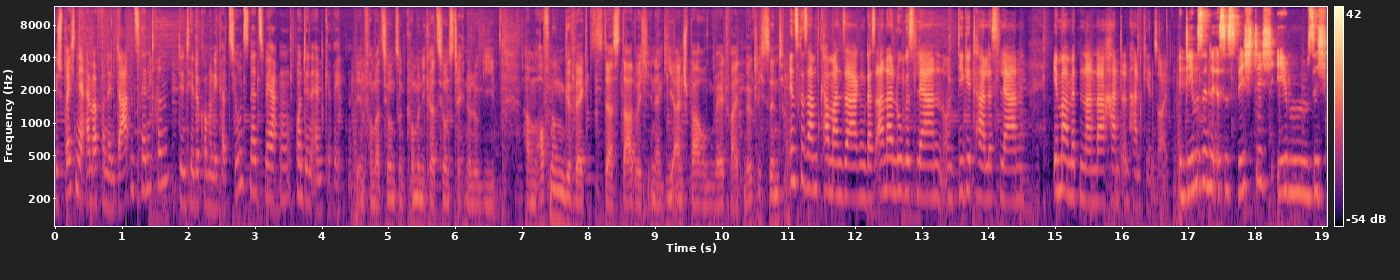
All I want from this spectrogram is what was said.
Wir sprechen ja einmal von den Datenzentren, den Telekommunikationsnetzwerken und den Endgeräten. Die Informations- und Kommunikationstechnologie haben Hoffnungen geweckt, dass dadurch Energieeinsparungen weltweit möglich sind. Insgesamt kann man sagen, dass analoges Lernen und digitales Lernen immer miteinander Hand in Hand gehen sollten. In dem Sinne ist es wichtig, eben sich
